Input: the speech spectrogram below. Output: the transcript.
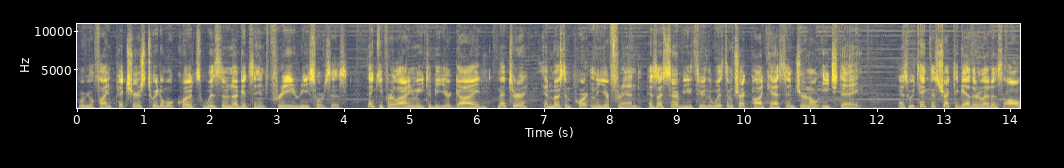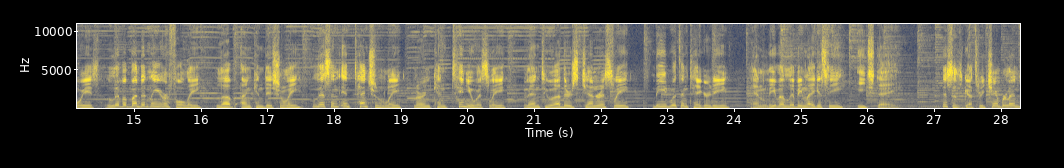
where you'll find pictures, tweetable quotes, wisdom nuggets, and free resources. Thank you for allowing me to be your guide, mentor, and most importantly, your friend as I serve you through the Wisdom Trek podcast and journal each day. As we take this trek together, let us always live abundantly or fully, love unconditionally, listen intentionally, learn continuously, lend to others generously, lead with integrity, and leave a living legacy each day. This is Guthrie Chamberlain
